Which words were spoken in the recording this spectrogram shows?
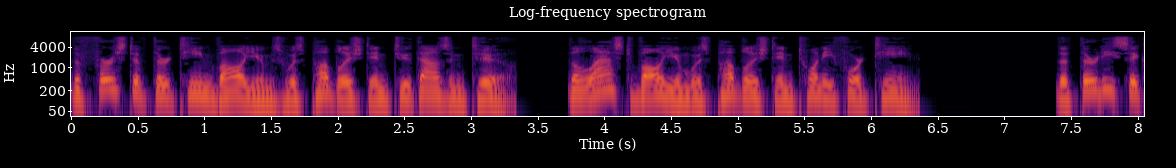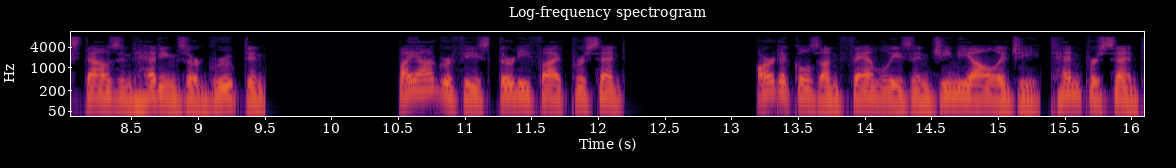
The first of 13 volumes was published in 2002. The last volume was published in 2014. The 36,000 headings are grouped in Biographies 35% Articles on families and genealogy 10%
